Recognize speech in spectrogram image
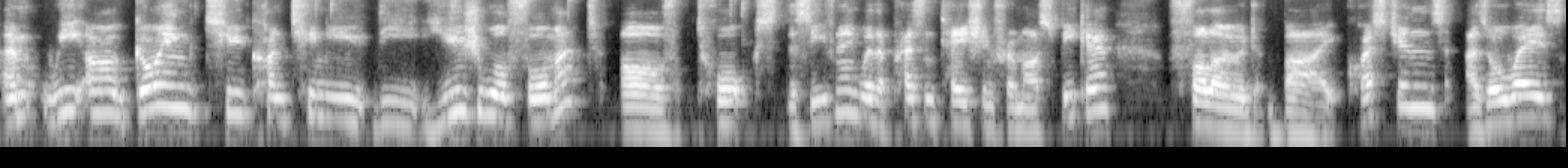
Um, we are going to continue the usual format of talks this evening with a presentation from our speaker, followed by questions. As always,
